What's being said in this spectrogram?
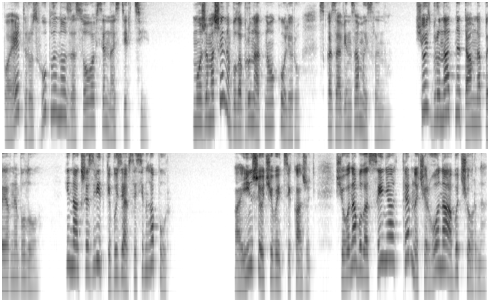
Поет розгублено засовався на стільці. Може, машина була брунатного кольору, сказав він замислено. Щось брунатне там, напевне, було. Інакше звідки б узявся Сінгапур? А інші очевидці кажуть, що вона була синя, темно-червона або чорна,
